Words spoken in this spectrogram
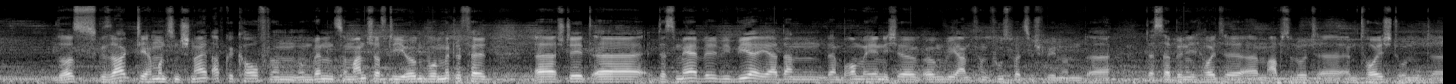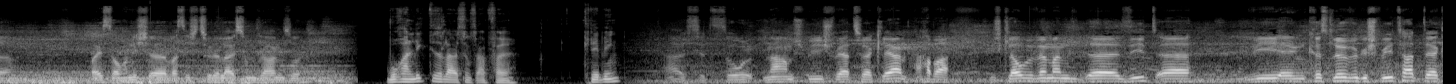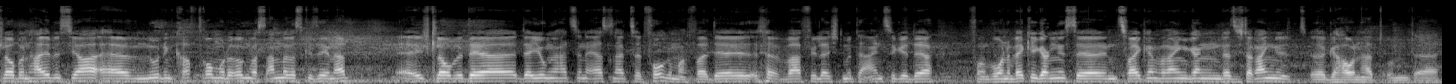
Du hast gesagt, die haben uns einen Schneid abgekauft und, und wenn uns eine Mannschaft, die irgendwo im Mittelfeld äh, steht, äh, das mehr will wie wir, ja, dann, dann brauchen wir hier nicht irgendwie anfangen, Fußball zu spielen. Und äh, deshalb bin ich heute ähm, absolut äh, enttäuscht und äh, weiß auch nicht, äh, was ich zu der Leistung sagen soll. Woran liegt dieser Leistungsabfall? Knibbing? Ja, ist jetzt so nach dem Spiel schwer zu erklären, aber ich glaube, wenn man sieht, wie Chris Löwe gespielt hat, der glaube ein halbes Jahr äh, nur den Kraftraum oder irgendwas anderes gesehen hat. Äh, ich glaube, der, der Junge hat es in der ersten Halbzeit vorgemacht, weil der war vielleicht mit der Einzige, der von vorne weggegangen ist, der in Zweikämpfe reingegangen, der sich da reingehauen hat. Und äh,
